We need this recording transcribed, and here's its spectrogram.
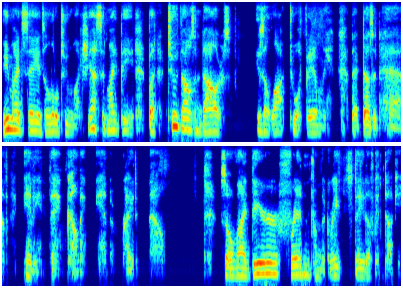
You might say it's a little too much. Yes, it might be, but $2,000 is a lot to a family that doesn't have anything coming in right now. So, my dear friend from the great state of Kentucky,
